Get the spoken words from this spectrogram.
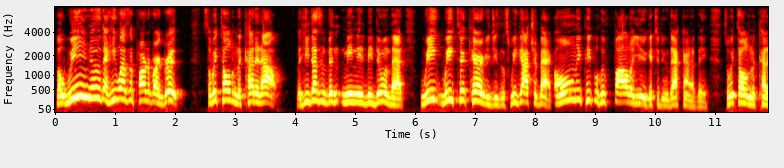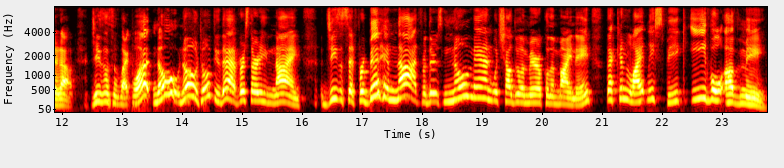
but we knew that he wasn't part of our group. So we told him to cut it out. That he doesn't mean to be doing that. We we took care of you, Jesus. We got your back. Only people who follow you get to do that kind of thing. So we told him to cut it out. Jesus is like, What? No, no, don't do that. Verse 39, Jesus said, Forbid him not, for there's no man which shall do a miracle in my name that can lightly speak evil of me.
